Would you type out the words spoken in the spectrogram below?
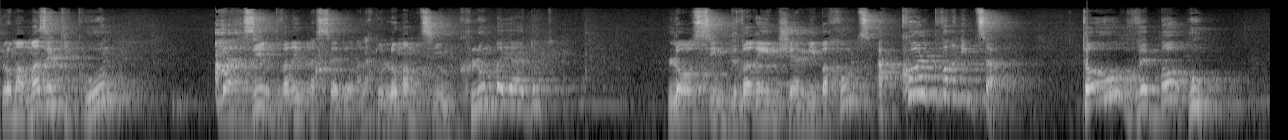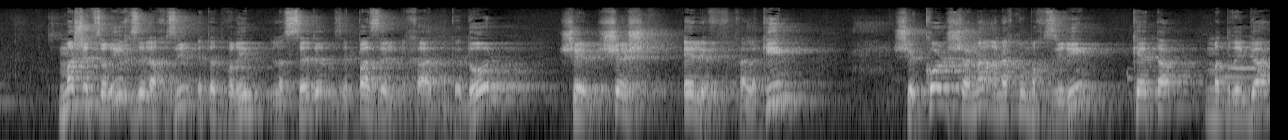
כלומר, מה זה תיקון? להחזיר דברים לסדר. אנחנו לא ממציאים כלום ביהדות, לא עושים דברים שהם מבחוץ, הכל כבר נמצא. תוהו ובו הוא. מה שצריך זה להחזיר את הדברים לסדר, זה פאזל אחד גדול של שש אלף חלקים, שכל שנה אנחנו מחזירים קטע, מדרגה,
